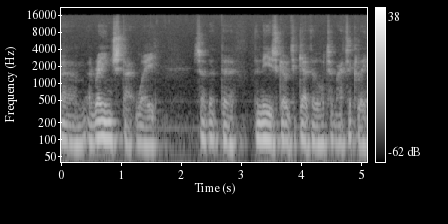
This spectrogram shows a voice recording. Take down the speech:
um, arranged that way so that the, the knees go together automatically.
